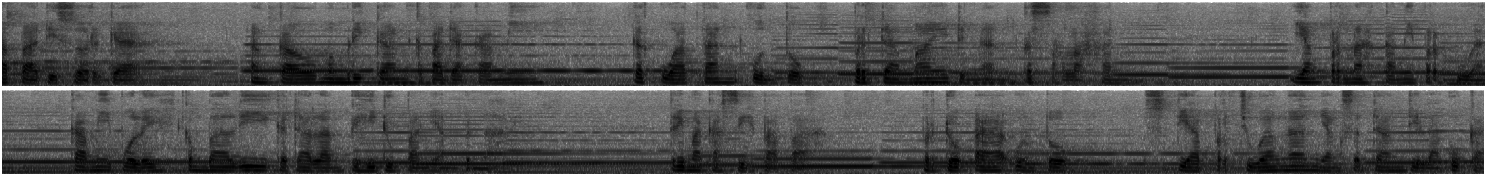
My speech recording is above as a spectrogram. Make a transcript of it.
Bapa di sorga, Engkau memberikan kepada kami kekuatan untuk berdamai dengan kesalahan yang pernah kami perbuat. Kami boleh kembali ke dalam kehidupan yang benar. Terima kasih Bapa. Berdoa untuk setiap perjuangan yang sedang dilakukan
